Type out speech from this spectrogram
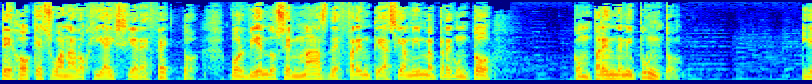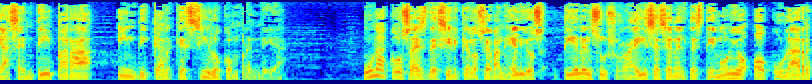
Dejó que su analogía hiciera efecto. Volviéndose más de frente hacia mí me preguntó, ¿comprende mi punto? Y asentí para indicar que sí lo comprendía. Una cosa es decir que los evangelios tienen sus raíces en el testimonio ocular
